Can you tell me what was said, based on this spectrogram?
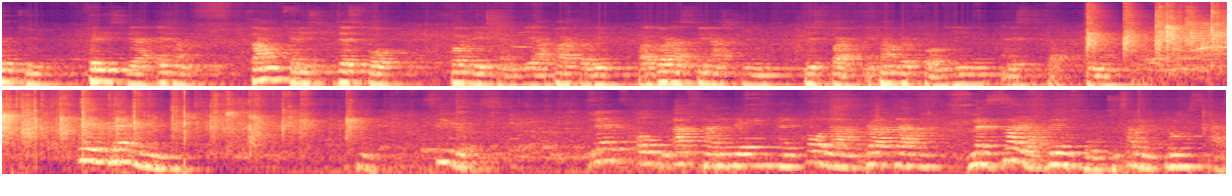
O- to finish their exam, some finish just for four days and they are part of it. But God has seen us through this part. We thank God for him and his sister. Amen. Amen. Serious. Let's all be upstanding and call our brother Messiah Belfo to come and close us.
